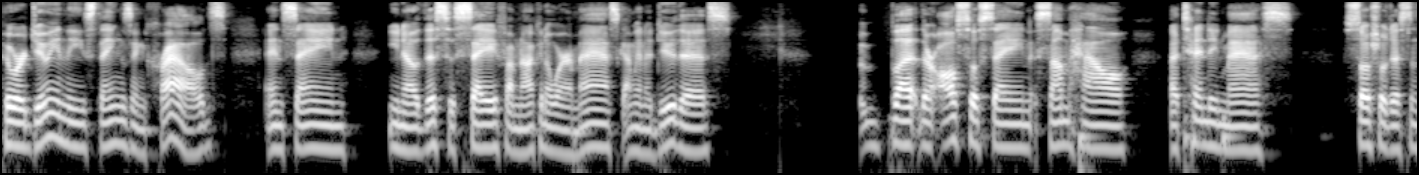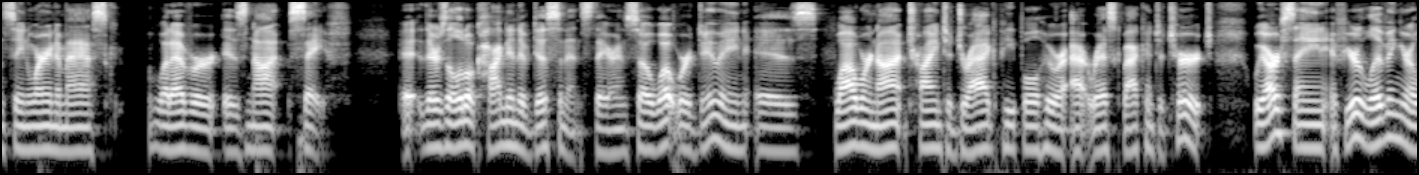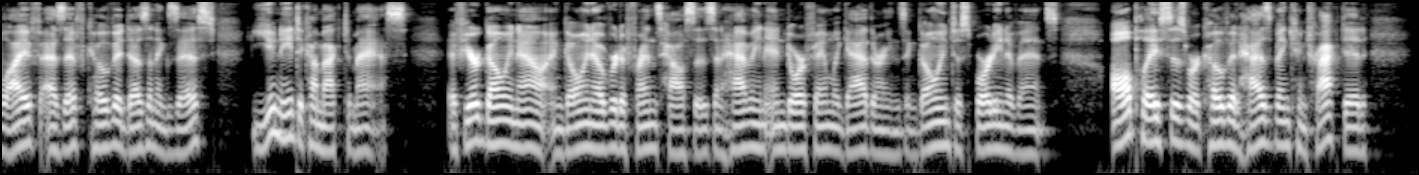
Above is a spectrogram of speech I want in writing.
who are doing these things in crowds and saying, you know, this is safe. I'm not going to wear a mask. I'm going to do this. But they're also saying somehow attending mass, social distancing, wearing a mask, whatever, is not safe eh, there's a little cognitive dissonance there. And so, what we're doing is while we're not trying to drag people who are at risk back into church, we are saying if you're living your life as if COVID doesn't exist, you need to come back to Mass. If you're going out and going over to friends' houses and having indoor family gatherings and going to sporting events, all places where COVID has been contracted,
